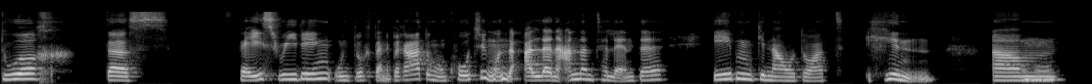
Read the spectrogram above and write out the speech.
durch das Face Reading und durch deine Beratung und Coaching und all deine anderen Talente eben genau dort hin. Ähm, mhm.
